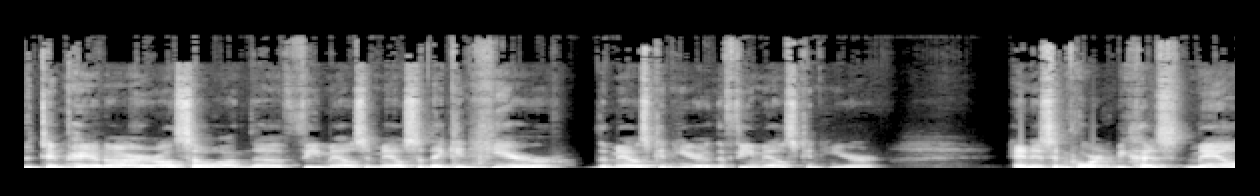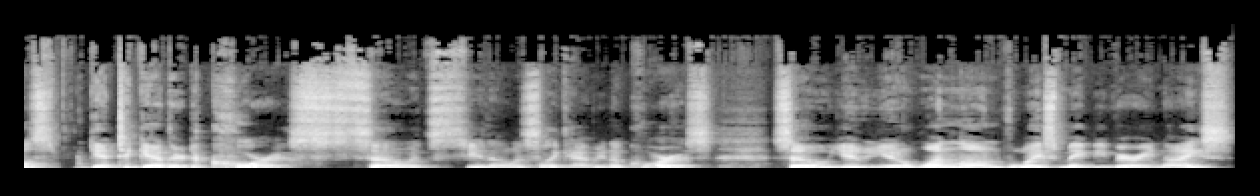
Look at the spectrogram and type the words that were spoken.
The tympana are also on the females and males, so they can hear. The males can hear, the females can hear. And it's important because males get together to chorus. So it's, you know, it's like having a chorus. So you you know, one lone voice may be very nice,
